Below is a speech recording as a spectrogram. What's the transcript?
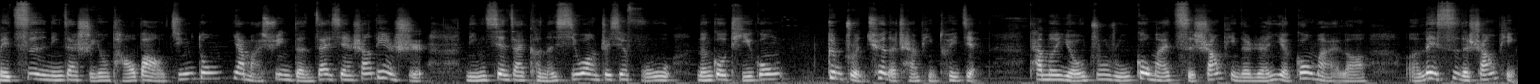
每次您在使用淘宝、京东、亚马逊等在线商店时，您现在可能希望这些服务能够提供更准确的产品推荐。他们由诸如购买此商品的人也购买了呃类似的商品，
